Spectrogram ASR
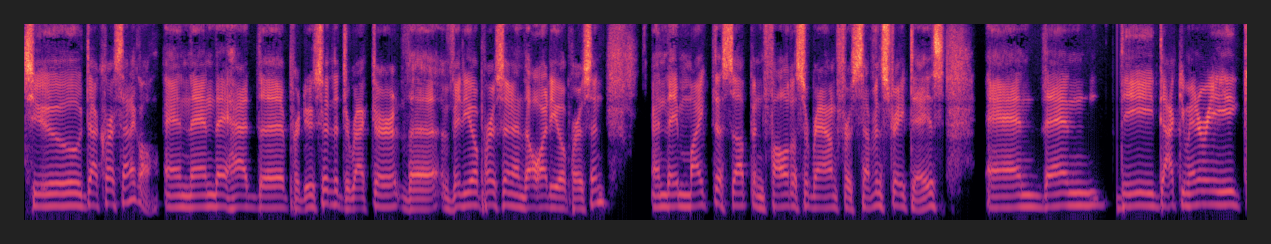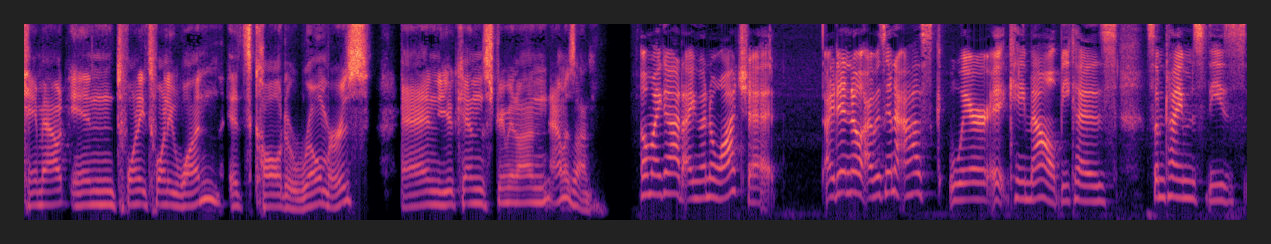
to Dakar, Senegal. And then they had the producer, the director, the video person, and the audio person. And they mic'd us up and followed us around for seven straight days. And then the documentary came out in 2021. It's called Roamers, and you can stream it on Amazon. Oh my God, I'm going to watch it. I didn't know. I was going to ask where it came out because sometimes these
